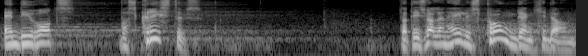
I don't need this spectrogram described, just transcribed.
en die rots was Christus. Dat is wel een hele sprong, denk je dan.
